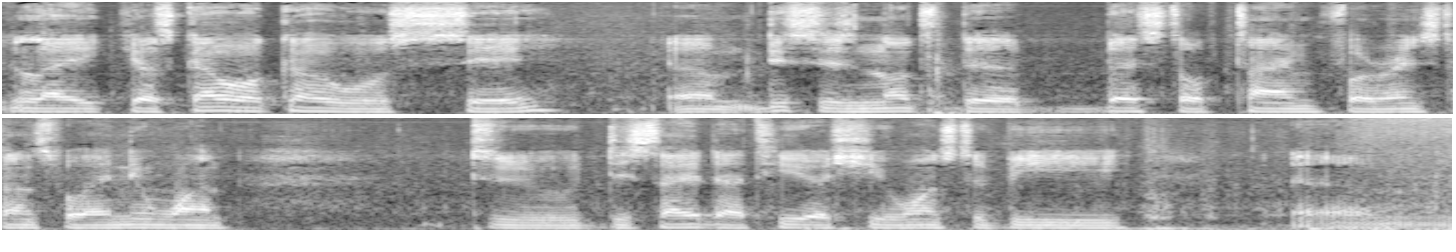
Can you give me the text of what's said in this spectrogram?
like Skywalker will say, um, this is not the best of time, for instance, for anyone to decide that he or she wants to be um,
